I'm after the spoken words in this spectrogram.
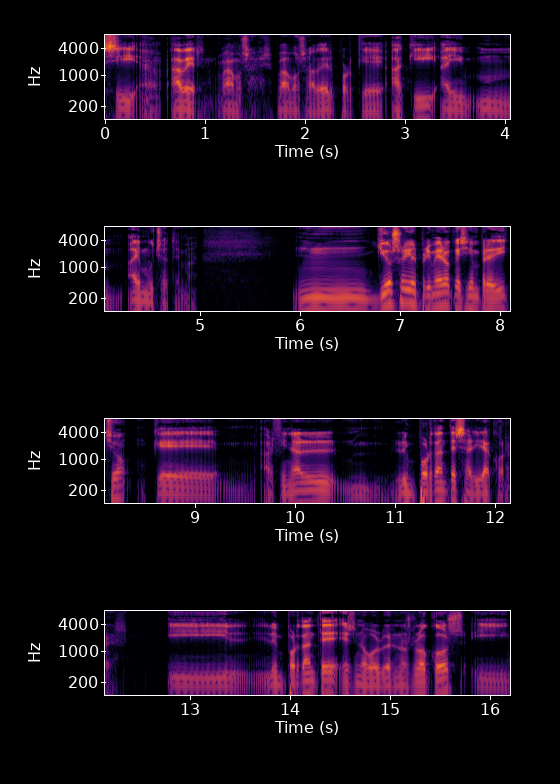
si... A, ver, vamos a ver, vamos a ver, porque aquí hay, mm, hay mucho tema. Mm, Yo soy el primero que siempre he dicho que al final lo importante es salir a correr. Y lo importante es no volvernos locos y,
